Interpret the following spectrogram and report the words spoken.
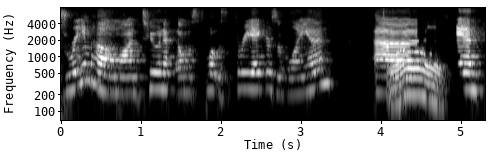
dream home on two and a, almost what was it, three acres of land. Uh, wow. and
